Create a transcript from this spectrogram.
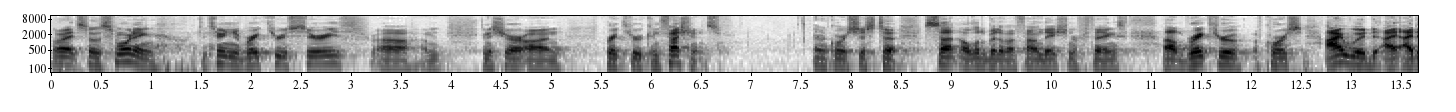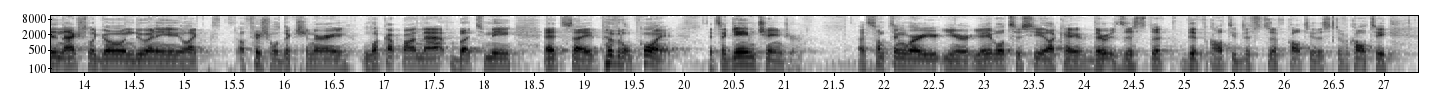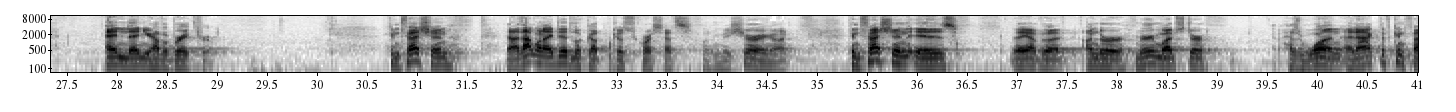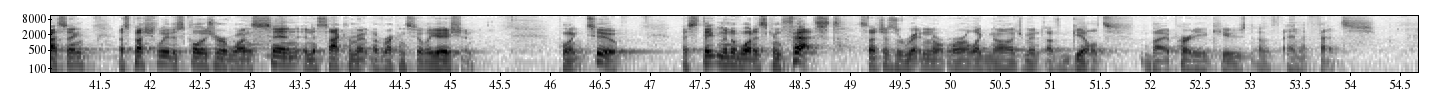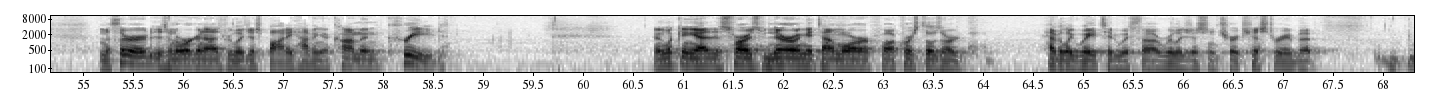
All right, so this morning, continuing the Breakthrough series, uh, I'm going to share on breakthrough confessions. And of course, just to set a little bit of a foundation for things, um, breakthrough, of course, I would, I, I, didn't actually go and do any like official dictionary lookup on that, but to me, it's a pivotal point. It's a game changer. Uh, something where you're, you're, you're, able to see, okay, there is this difficulty, this difficulty, this difficulty, and then you have a breakthrough. Confession, now that one I did look up because, of course, that's what I'm sharing on. Confession is, they have a, under Merriam Webster, has one, an act of confessing, especially disclosure of one's sin in the sacrament of reconciliation. Point two, a statement of what is confessed, such as a written or oral acknowledgement of guilt by a party accused of an offense. And the third is an organized religious body having a common creed and looking at as far as narrowing it down more, well, of course, those are heavily weighted with uh, religious and church history, but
